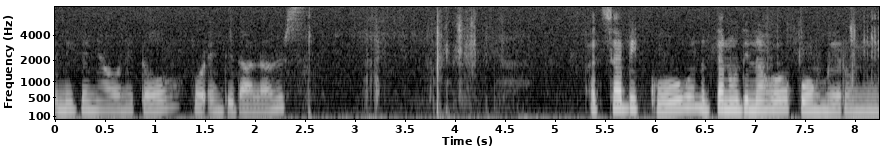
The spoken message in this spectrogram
binigyan niya ako nito. 4 NT dollars. At sabi ko, nagtanong din ako kung meron,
